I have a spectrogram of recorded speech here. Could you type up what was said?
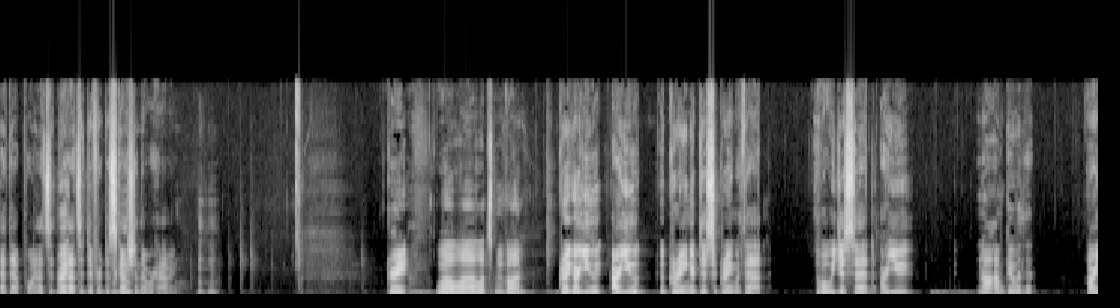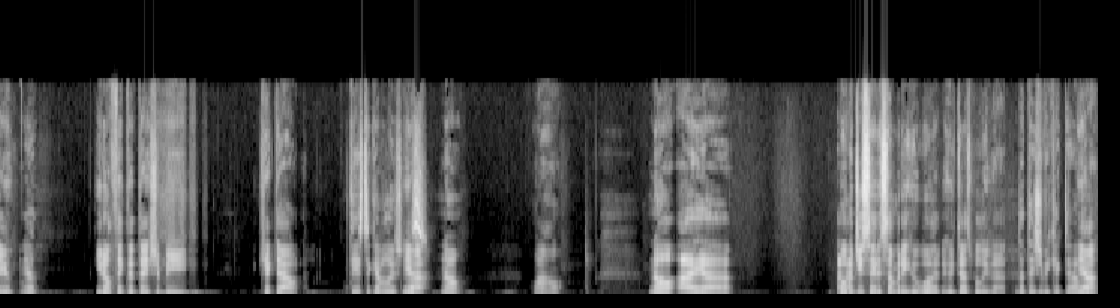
at that point. That's a, Right. that's a different discussion that we're having. hmm Great. Well, uh, let's move on. Greg, are you are you agreeing or disagreeing with that? With what we just said? Are you No, I'm good with it. are you? Yeah. You don't think that they should be kicked out? Theistic evolutionists? Yeah. No. Wow. No, I uh What would you say to somebody who would who does believe that? that they should be kicked out? Yeah.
